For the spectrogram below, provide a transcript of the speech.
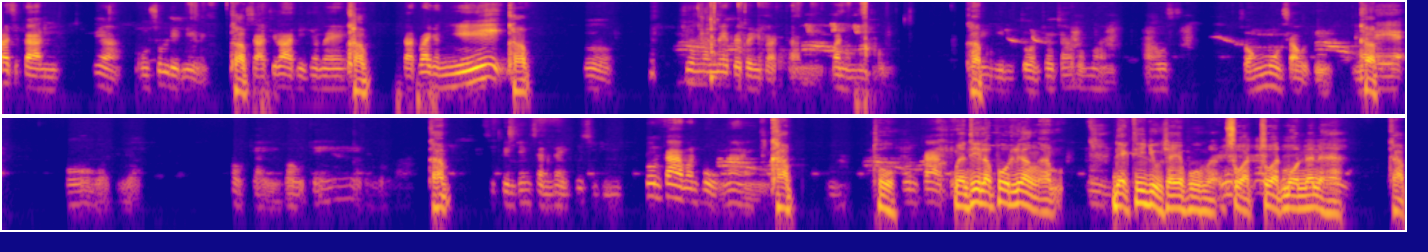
ราชการเนี่ยองค์สมเด็จนี่ครับสาธิราชนี่ใช่ไหมครับตรัดว่าอย่างนี้ครับ เออ ช่วงนั้นแม่ไปปฏิบัติธรรมบ้านหนองมีบุญครับได้ยินตอนเช้าๆประมาณเอาสองโมงเช้าตีครับแหละโอ้เดี๋ยวเข้าใจเบาแท้ครับสิเป็นจังสันใดคือสิดีต้นกล้ามันปลูกง่ายครับ ถูกต้นกล้าเหมือนที่เราพูดเรื่องอะอืม เด็กที่อยู่ชัยภูมิอะสวดสวดมนต์นั่นนะฮะครับ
